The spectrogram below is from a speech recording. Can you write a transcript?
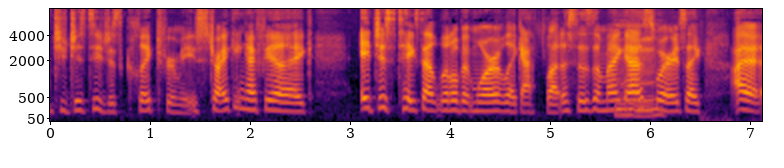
jujitsu just clicked for me. Striking, I feel like it just takes that little bit more of like athleticism, I guess, where it's like, I,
